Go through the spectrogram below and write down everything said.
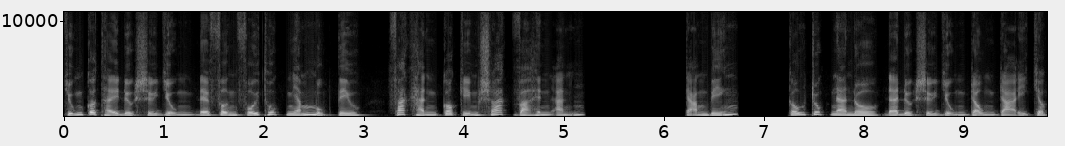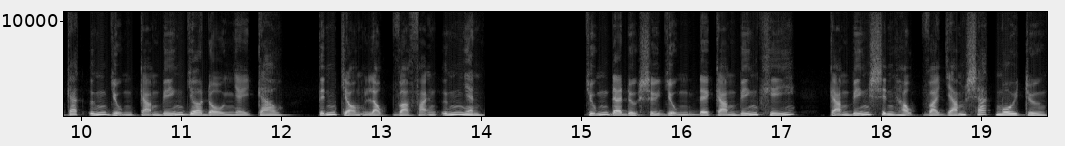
Chúng có thể được sử dụng để phân phối thuốc nhắm mục tiêu, phát hành có kiểm soát và hình ảnh. Cảm biến Cấu trúc nano đã được sử dụng rộng rãi cho các ứng dụng cảm biến do độ nhạy cao, tính chọn lọc và phản ứng nhanh. Chúng đã được sử dụng để cảm biến khí, cảm biến sinh học và giám sát môi trường.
